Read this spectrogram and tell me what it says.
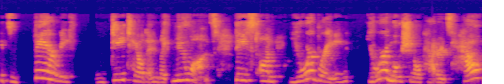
It's very detailed and like nuanced based on your brain your emotional patterns, how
